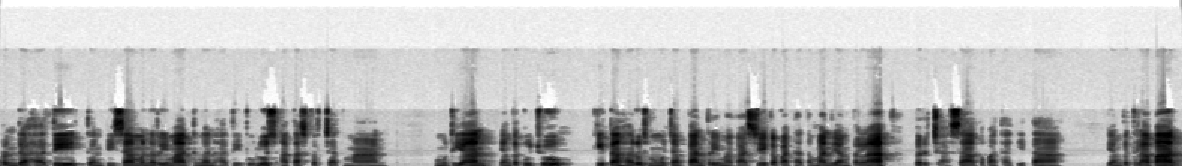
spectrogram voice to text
rendah hati dan bisa menerima dengan hati tulus atas kerja teman. Kemudian yang ketujuh, kita harus mengucapkan terima kasih kepada teman yang telah berjasa kepada kita. Yang kedelapan,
